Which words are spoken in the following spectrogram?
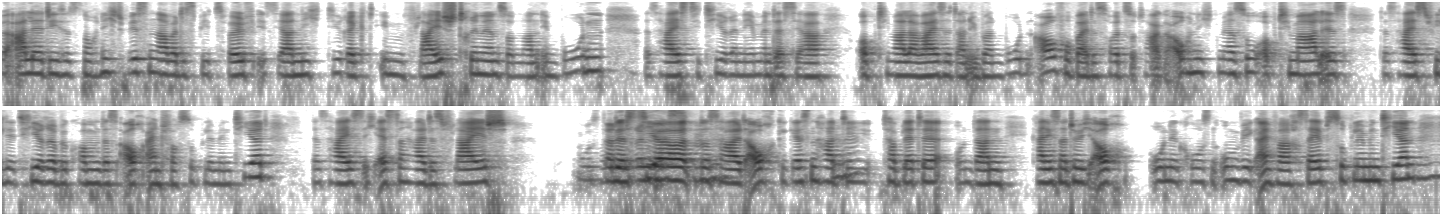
für alle, die es jetzt noch nicht wissen, aber das B12 ist ja nicht direkt im Fleisch drinnen, sondern im Boden. Das heißt, die Tiere nehmen das ja optimalerweise dann über den Boden auf, wobei das heutzutage auch nicht mehr so optimal ist. Das heißt, viele Tiere bekommen das auch einfach supplementiert. Das heißt, ich esse dann halt das Fleisch, wo das Tier mhm. das halt auch gegessen hat, mhm. die Tablette, und dann kann ich es natürlich auch ohne großen Umweg einfach selbst supplementieren. Mhm.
